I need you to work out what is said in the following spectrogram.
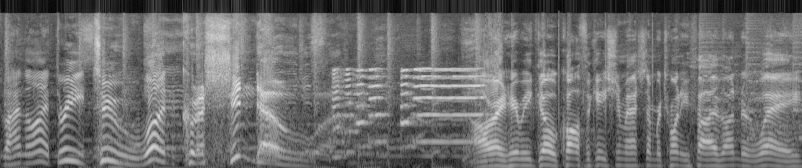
behind the line. Three, two, one, crescendo. All right, here we go. Qualification match number 25 underway.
